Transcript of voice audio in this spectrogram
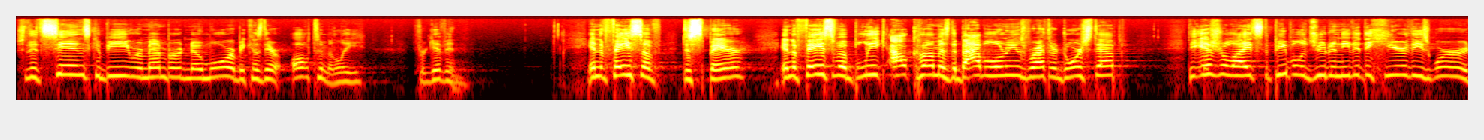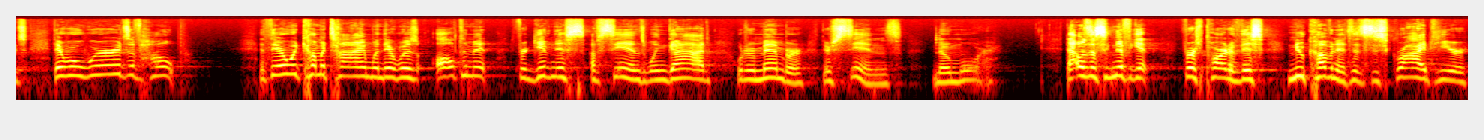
so that sins could be remembered no more because they're ultimately forgiven. In the face of despair, in the face of a bleak outcome as the Babylonians were at their doorstep, the Israelites, the people of Judah, needed to hear these words. There were words of hope that there would come a time when there was ultimate forgiveness of sins, when God would remember their sins no more. That was a significant first part of this new covenant that's described here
